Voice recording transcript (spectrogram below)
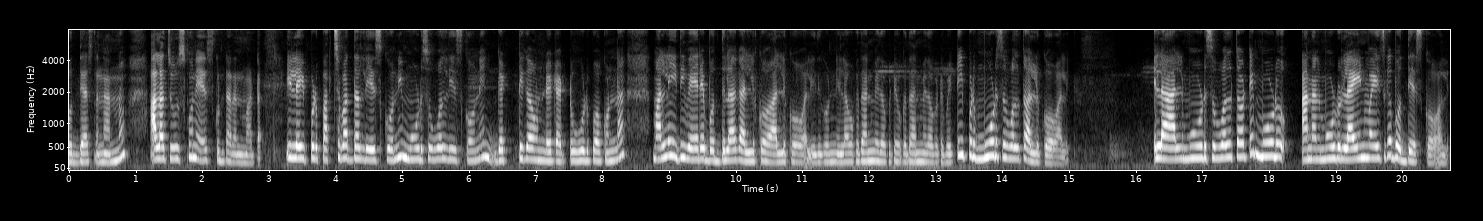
బొద్దేస్తున్నాను అలా చూసుకొని వేసుకుంటారనమాట ఇలా ఇప్పుడు పచ్చబద్దలు తీసుకొని మూడు సువ్వులు తీసుకొని గట్టిగా ఉండేటట్టు ఊడిపోకుండా మళ్ళీ ఇది వేరే బొద్దులాగా అల్లుకో అల్లుకోవాలి. ఇది కొన్ని ఇలా ఒకదాని మీద ఒకటి ఒకదాని మీద ఒకటి పెట్టి ఇప్పుడు మూడు సువ్వులతో అల్లుకోవాలి. ఇలా మూడు సువ్వులతోటి మూడు అన్న మూడు లైన్ వైజ్గా బొద్దేసుకోవాలి.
